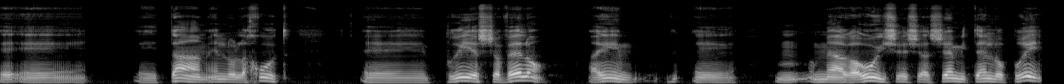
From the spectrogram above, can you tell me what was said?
אה, אה, אה, טעם, אין לו לחות. אה, פרי ישווה לו? האם אה, מהראוי שהשם ייתן לו פרי?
